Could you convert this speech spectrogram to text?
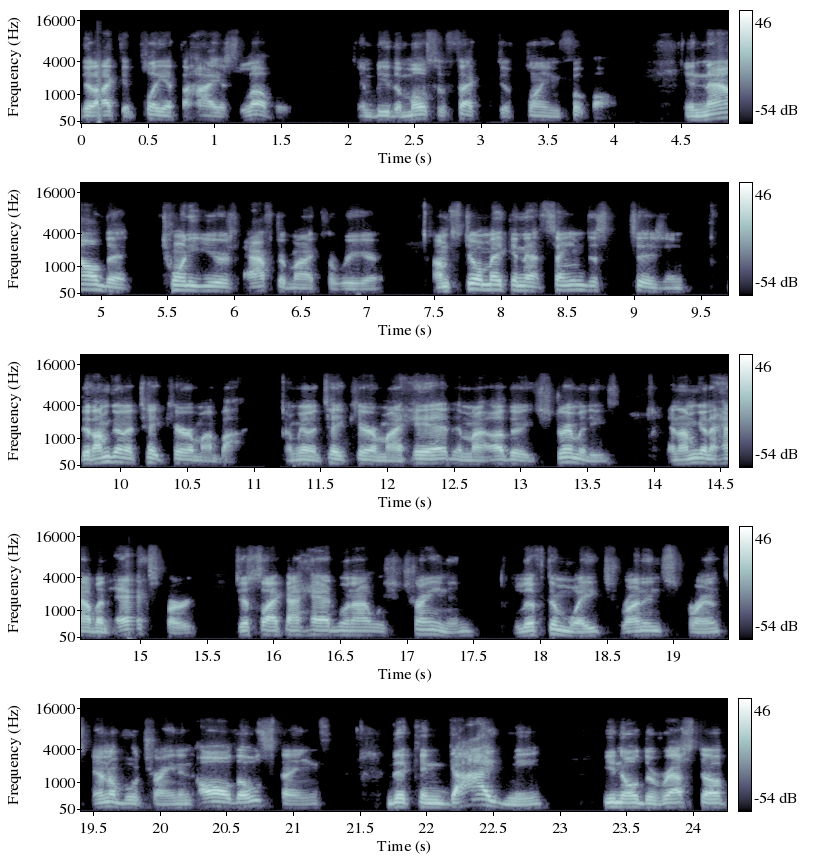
that I could play at the highest level and be the most effective playing football. And now that 20 years after my career, I'm still making that same decision that I'm going to take care of my body. I'm going to take care of my head and my other extremities. And I'm going to have an expert, just like I had when I was training, lifting weights, running sprints, interval training, all those things that can guide me you know, the rest of,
